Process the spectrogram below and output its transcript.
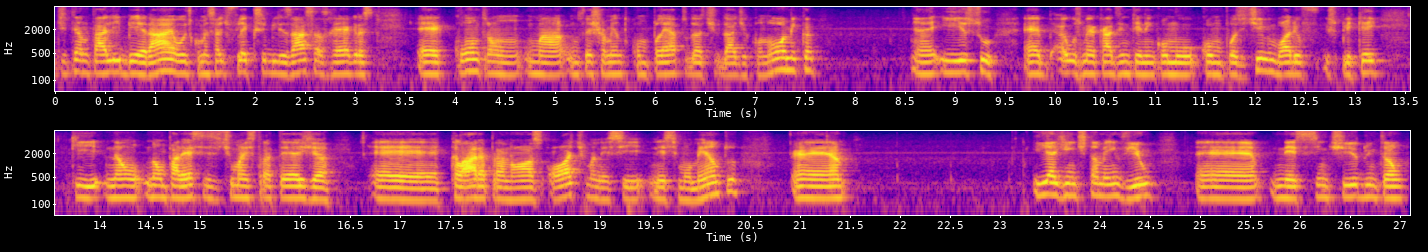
de tentar liberar ou de começar a flexibilizar essas regras é, contra um, uma, um fechamento completo da atividade econômica. É, e isso é, os mercados entendem como, como positivo, embora eu expliquei que não, não parece existir uma estratégia é, clara para nós, ótima nesse, nesse momento. É, e a gente também viu é, nesse sentido, então,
